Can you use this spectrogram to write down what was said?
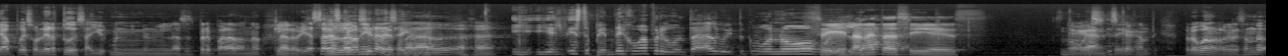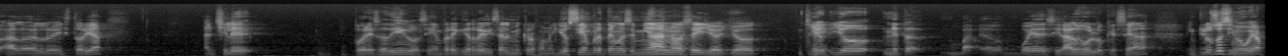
ya puedes oler tu desayuno, ni, ni- ni lo haces preparado, ¿no? Claro. Pero ya sabes no que vas a ir a desayunar. Ajá. Y, y el- este pendejo va a preguntar algo y tú como, no, Sí, güey, la ya". neta sí es. No, es- cagante. Es, cagante. Pero bueno, regresando a lo, a lo de historia, al chile, por eso digo, siempre hay que revisar el micrófono. Yo siempre tengo ese miedo. ah, no, sí, yo. yo, sí. Yo, yo, neta, va- voy a decir algo, lo que sea. Incluso si me voy a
